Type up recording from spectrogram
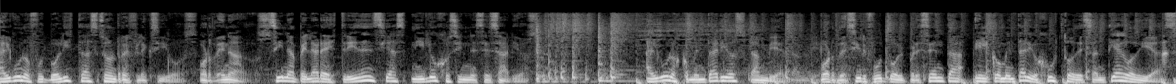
Algunos futbolistas son reflexivos, ordenados, sin apelar a estridencias ni lujos innecesarios. Algunos comentarios también. Por decir fútbol presenta el comentario justo de Santiago Díaz.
